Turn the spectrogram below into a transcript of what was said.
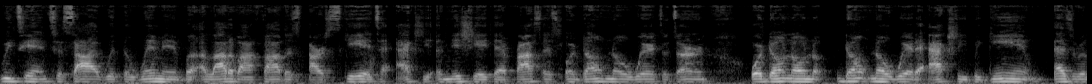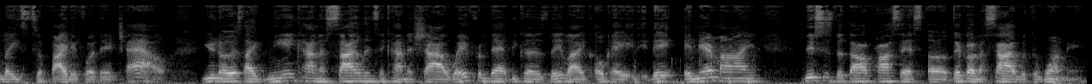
we tend to side with the women, but a lot of our fathers are scared to actually initiate that process or don't know where to turn or don't know don't know where to actually begin as it relates to fighting for their child. You know, it's like men kind of silence and kind of shy away from that because they like, okay, they in their mind, this is the thought process of they're gonna side with the woman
